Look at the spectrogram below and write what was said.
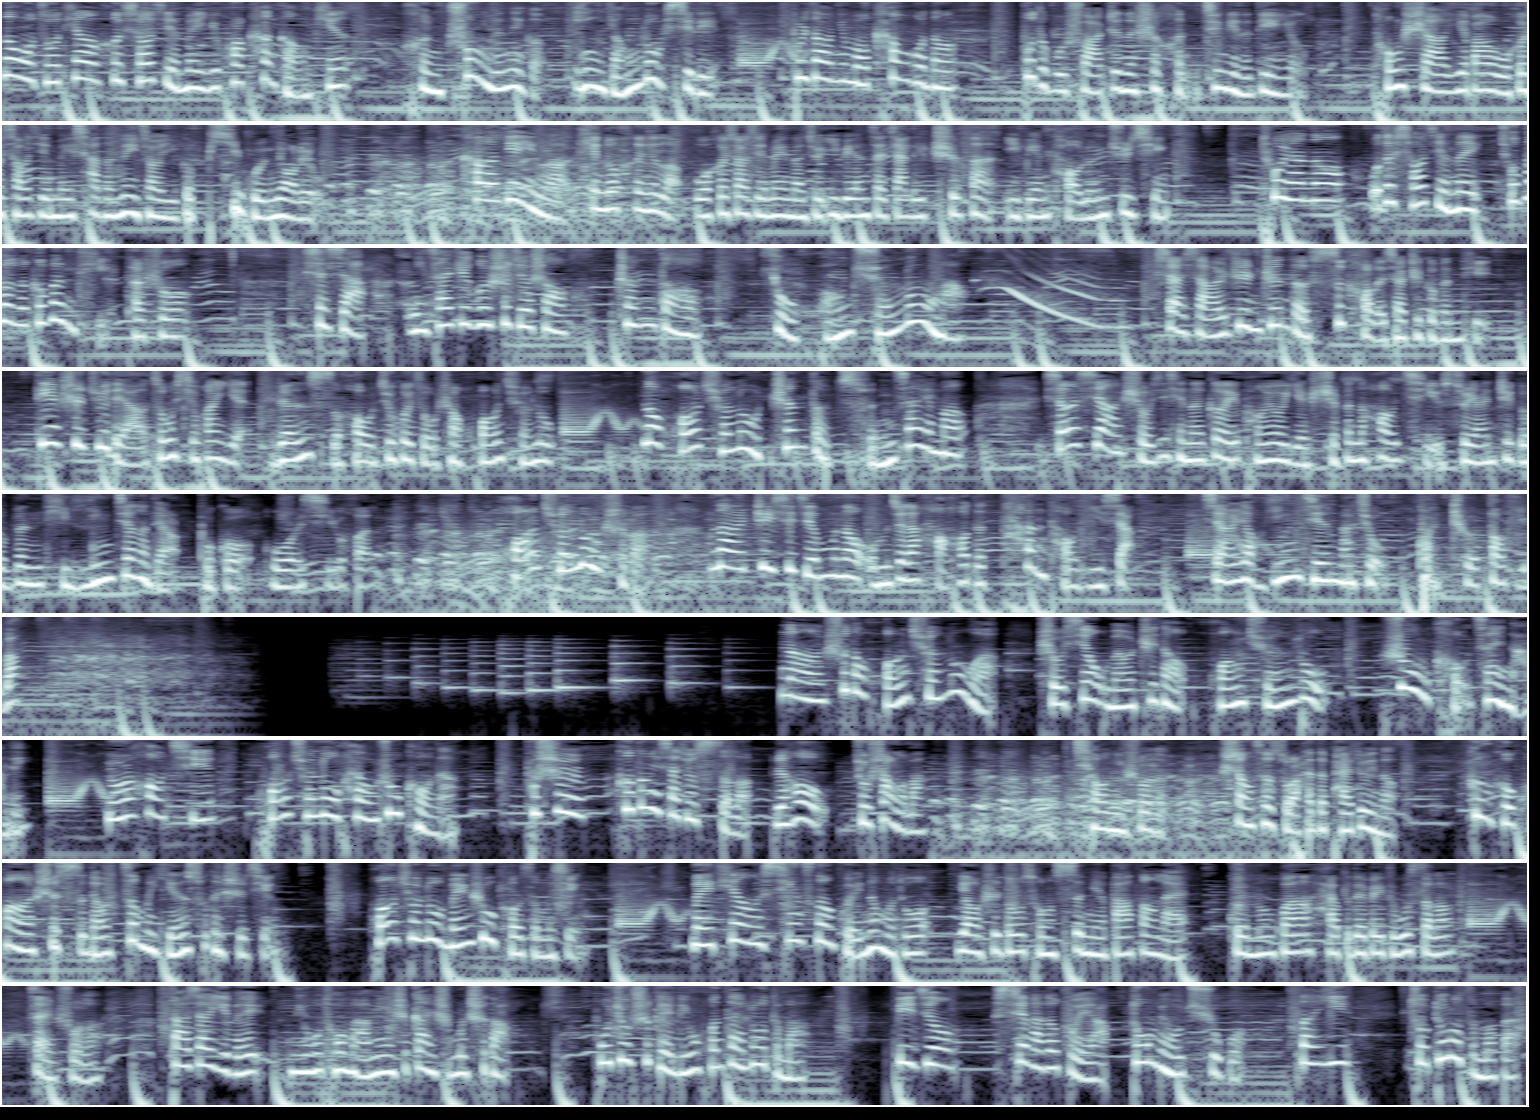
那我昨天啊和小姐妹一块看港片，很出名的那个《阴阳路》系列，不知道你有没有看过呢？不得不说啊，真的是很经典的电影，同时啊也把我和小姐妹吓得那叫一个屁滚尿流。看完电影啊，天都黑了，我和小姐妹呢就一边在家里吃饭，一边讨论剧情。突然呢，我的小姐妹就问了个问题，她说：“夏夏，你在这个世界上真的有黄泉路吗？”夏夏认真的思考了一下这个问题。电视剧里啊，总喜欢演人死后就会走上黄泉路，那黄泉路真的存在吗？相信啊，手机前的各位朋友也十分的好奇。虽然这个问题阴间了点儿，不过我喜欢黄泉路是吧？那这期节目呢，我们就来好好的探讨一下。既然要阴间，那就贯彻到底吧。那说到黄泉路啊，首先我们要知道黄泉路入口在哪里。有人好奇，黄泉路还有入口呢？不是咯噔一下就死了，然后就上了吗？瞧你说的，上厕所还得排队呢，更何况是死掉这么严肃的事情。黄泉路没入口怎么行？每天啊新增的鬼那么多，要是都从四面八方来。鬼门关还不得被堵死了？再说了，大家以为牛头马面是干什么吃的？不就是给灵魂带路的吗？毕竟新来的鬼啊都没有去过，万一走丢了怎么办？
